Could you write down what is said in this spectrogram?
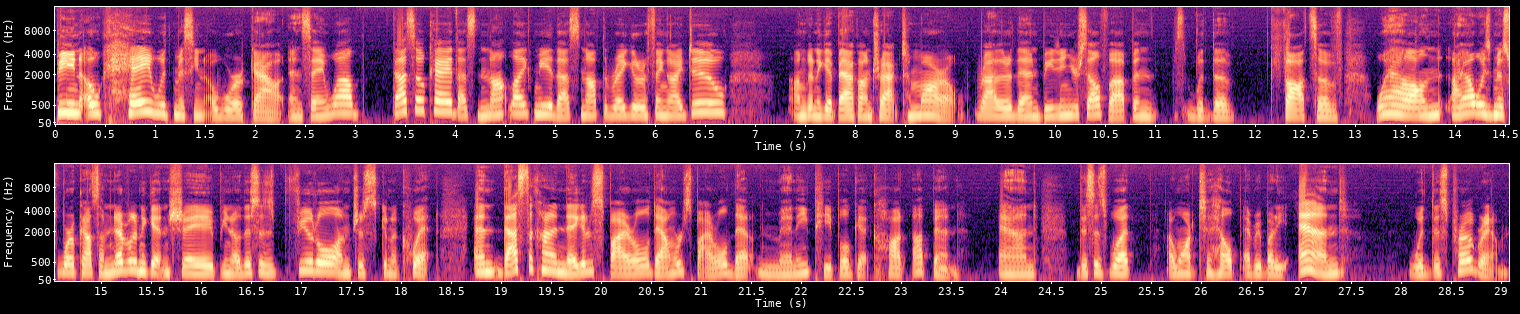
being okay with missing a workout and saying, well, that's okay. That's not like me. That's not the regular thing I do. I'm going to get back on track tomorrow rather than beating yourself up and with the thoughts of, well, I'll, I always miss workouts. I'm never going to get in shape. You know, this is futile. I'm just going to quit. And that's the kind of negative spiral, downward spiral that many people get caught up in. And this is what I want to help everybody end with this program.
